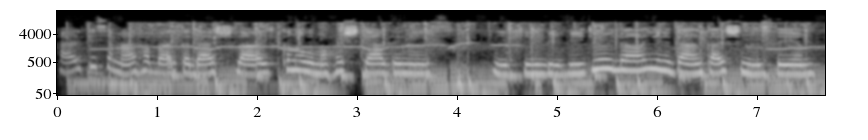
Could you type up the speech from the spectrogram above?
Herkese merhaba arkadaşlar. Kanalıma hoş geldiniz. Yepyeni bir videoyla yeniden karşınızdayım.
